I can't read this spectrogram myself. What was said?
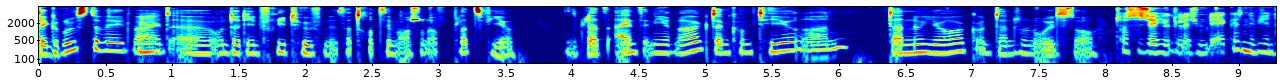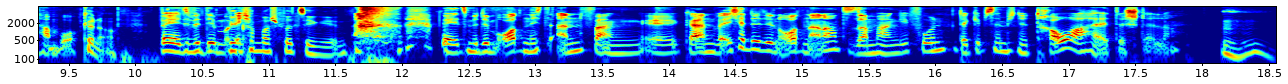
der größte weltweit. Äh, unter den Friedhöfen ist er trotzdem auch schon auf Platz 4. Also Platz 1 in Irak, dann kommt Teheran, dann New York und dann schon Ulsdorf. Das ist ja hier gleich um die Ecke, ist nämlich in Hamburg. Genau. Wer jetzt mit dem, Hier ich, kann man spazieren gehen. wer jetzt mit dem Ort nichts anfangen äh, kann, weil ich hätte den Ort in einem anderen Zusammenhang gefunden. Da gibt es nämlich eine Trauerhaltestelle, Mhm.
